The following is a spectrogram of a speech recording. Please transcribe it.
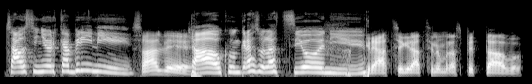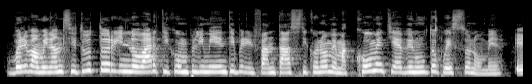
Ciao signor Cabrini! Salve! Ciao, congratulazioni! Grazie, grazie, non me l'aspettavo. Volevamo innanzitutto rinnovarti i complimenti per il fantastico nome, ma come ti è venuto questo nome? E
